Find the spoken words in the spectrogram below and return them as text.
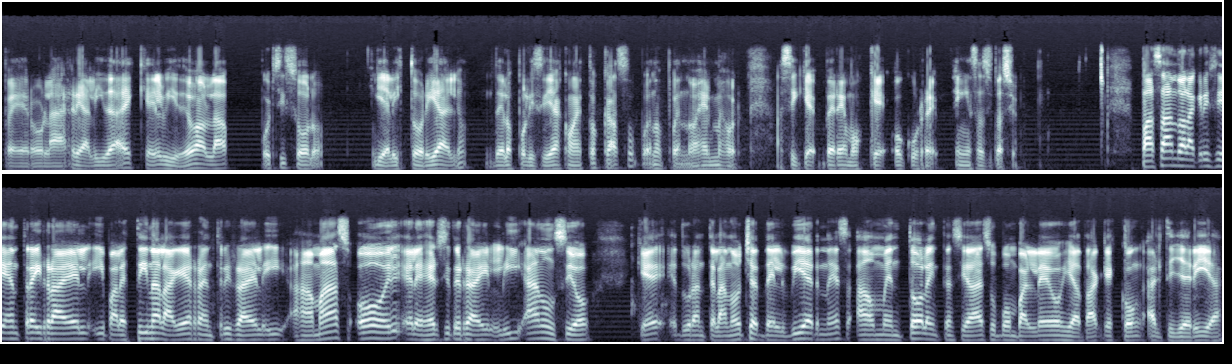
Pero la realidad es que el video habla por sí solo y el historial de los policías con estos casos, bueno, pues no es el mejor. Así que veremos qué ocurre en esa situación. Pasando a la crisis entre Israel y Palestina, la guerra entre Israel y Hamas, hoy el ejército israelí anunció que durante la noche del viernes aumentó la intensidad de sus bombardeos y ataques con artillería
